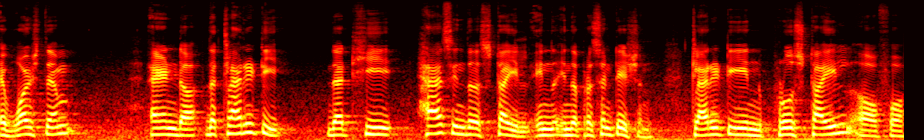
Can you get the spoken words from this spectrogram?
avoids them, and uh, the clarity that he has in the style, in the, in the presentation, clarity in prose style of uh,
